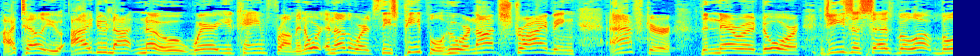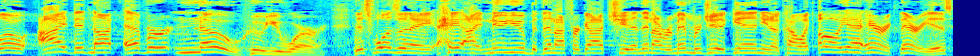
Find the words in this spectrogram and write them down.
I tell you, I do not know where you came from. In, or, in, other words, these people who are not striving after the narrow door, Jesus says below, below, I did not ever know who you were. This wasn't a, hey, I knew you, but then I forgot you, and then I remembered you again, you know, kind of like, oh yeah, Eric, there he is.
